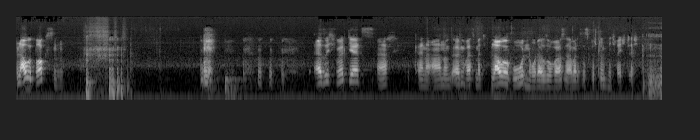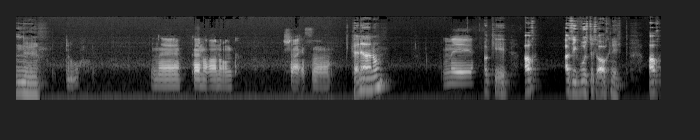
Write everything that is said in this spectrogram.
Blaue Boxen. also ich würde jetzt, ach, keine Ahnung, irgendwas mit blaue Hoden oder sowas, aber das ist bestimmt nicht richtig. Nö. Blue. Nee, keine Ahnung. Scheiße. Keine Ahnung? Nee. Okay. Auch, also ich wusste es auch nicht. Auch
